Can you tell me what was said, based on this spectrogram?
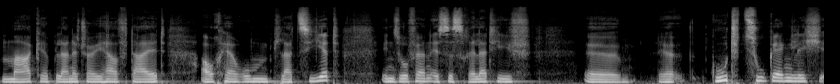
Marke Planetary Health Diet auch herum platziert. Insofern ist es relativ gut zugänglich,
